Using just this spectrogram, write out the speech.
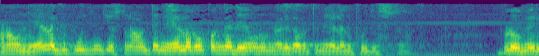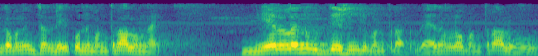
మనం నీళ్ళకి పూజలు చేస్తున్నామంటే నీళ్ళ రూపంగా దేవుడు ఉన్నాడు కాబట్టి నీళ్ళను పూజిస్తున్నాం. ఇప్పుడు మీరు గమనించండి కొన్ని మంత్రాలు ఉన్నాయి నీళ్ళను ఉద్దేశించి మంత్రాలు. వేదంలో మంత్రాలు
